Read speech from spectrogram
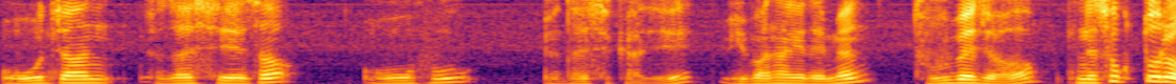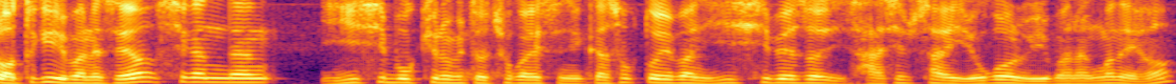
오전 8시에서 오후 8시까지 위반하게 되면 두배죠 근데 속도를 어떻게 위반했어요? 시간당 25km 초과했으니까 속도 위반 20에서 40 사이 요걸 위반한 거네요.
